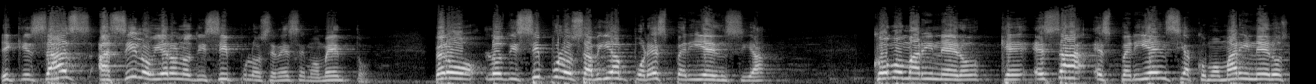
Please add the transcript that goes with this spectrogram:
Y quizás así lo vieron los discípulos en ese momento. Pero los discípulos sabían por experiencia como marinero, que esa experiencia como marineros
